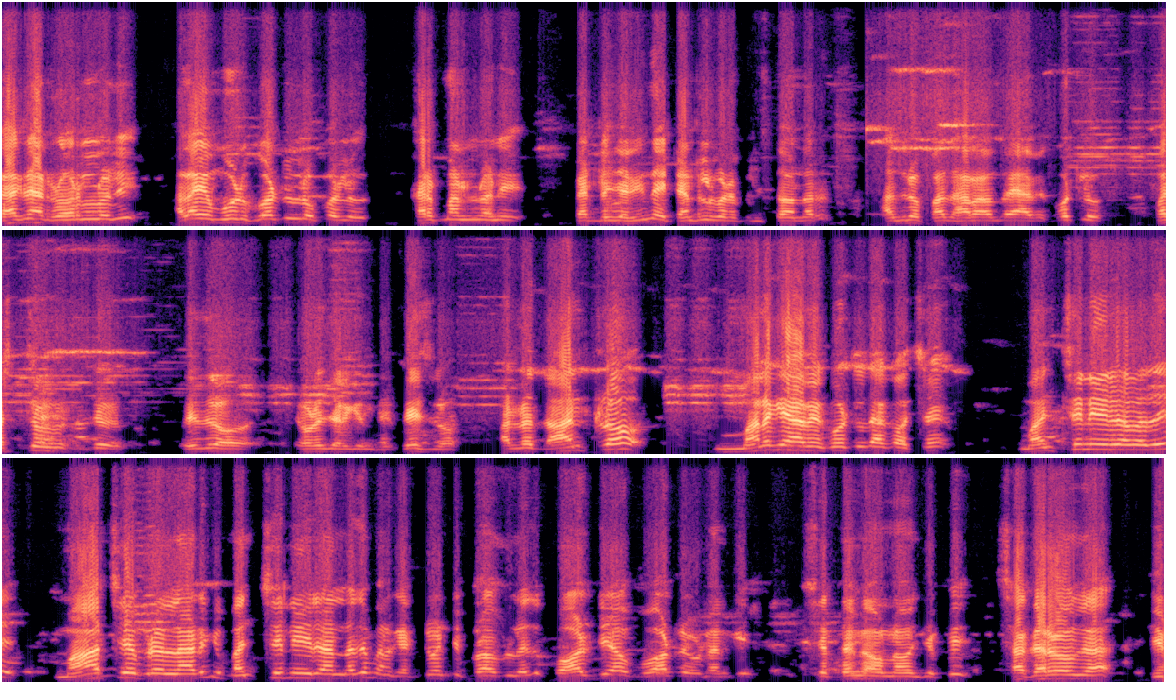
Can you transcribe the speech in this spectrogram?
కాకినాడ రూరల్లోని అలాగే మూడు కోట్ల రూపాయలు కరపమండలోని పెట్టడం జరిగింది. అవి టెండర్లు కూడా పిలుస్తా ఉన్నారు. అందులో పదహారు వందల యాభై కోట్లు ఫస్ట్ ఇదిలో ఇవ్వడం జరిగింది. ఫేజ్లో అట్లా దాంట్లో మనకి యాభై కోట్ల దాకా వచ్చాయి. మంచినీరు అన్నది మార్చి ఏప్రిల్ నాటికి మంచినీరు అన్నది మనకు ఎటువంటి ప్రాబ్లం లేదు. క్వాలిటీ ఆఫ్ వాటర్ ఇవ్వడానికి సిద్ధంగా ఉన్నామని చెప్పి సగర్వంగా ఈ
